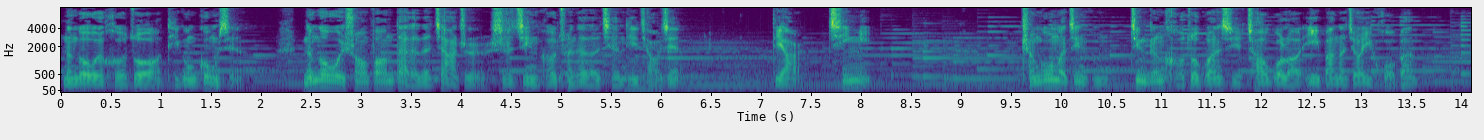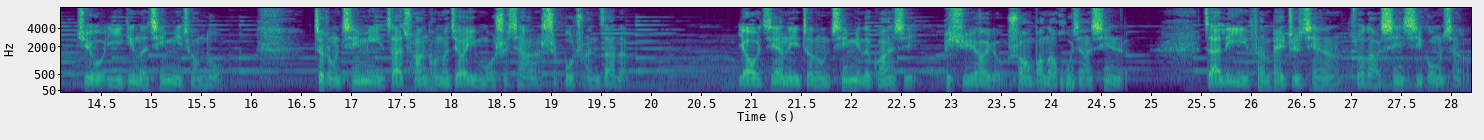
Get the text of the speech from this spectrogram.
能够为合作提供贡献，能够为双方带来的价值是竞合存在的前提条件。第二，亲密。成功的竞竞争合作关系超过了一般的交易伙伴，具有一定的亲密程度。这种亲密在传统的交易模式下是不存在的。要建立这种亲密的关系，必须要有双方的互相信任，在利益分配之前做到信息共享、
